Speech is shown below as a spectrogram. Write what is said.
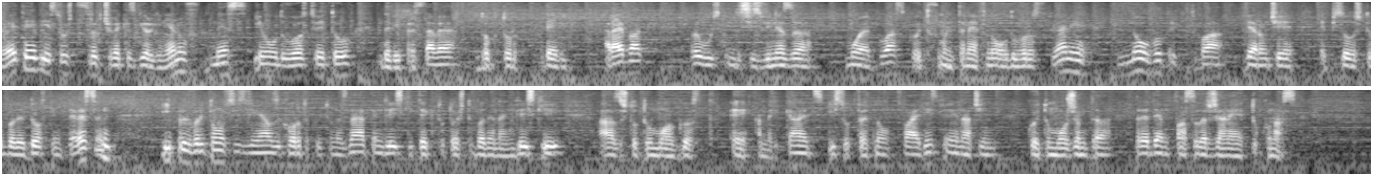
Здравейте, вие слушате Свърх човека с Георги Ненов. Днес имам удоволствието да ви представя доктор Девид Райбак. Първо искам да се извиня за моя глас, който в момента не е в много добро състояние, но въпреки това вярвам, че епизодът ще бъде доста интересен и предварително се извинявам за хората, които не знаят английски, тъй като той ще бъде на английски, а защото моят гост е американец и съответно това е единствения начин, който можем да предадем това съдържание тук у нас.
